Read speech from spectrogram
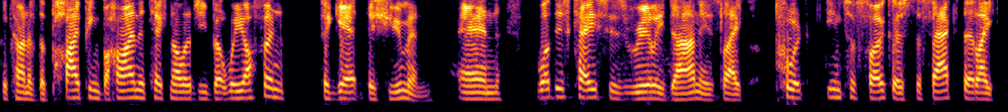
the kind of the piping behind the technology, but we often forget the human. And what this case has really done is like put into focus the fact that like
